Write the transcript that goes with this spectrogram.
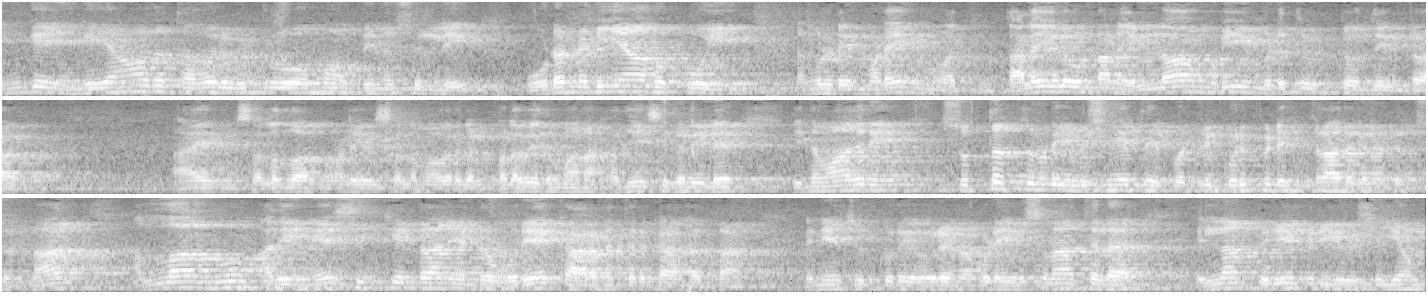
எங்கே எங்கேயாவது தவறு விட்டுருவோமோ அப்படின்னு சொல்லி உடனடியாக போய் தங்களுடைய மடை தலையில் உண்டான எல்லா முடியும் எடுத்து விட்டு வந்துவிட்டார்கள் நாயகம் சல்லல்லாஹு அலைஹி அவர்கள் பலவிதமான ஹதீசுகளிலே இந்த மாதிரி சுத்தத்தினுடைய விஷயத்தை பற்றி குறிப்பிடுகின்றார்கள் என்று சொன்னால் அல்லாஹும் அதை நேசிக்கின்றான் என்ற ஒரே காரணத்திற்காகத்தான். கண்ணியத்திற்குரிய ஒரு நம்முடைய இஸ்லாத்தில் எல்லாம் பெரிய பெரிய விஷயம்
